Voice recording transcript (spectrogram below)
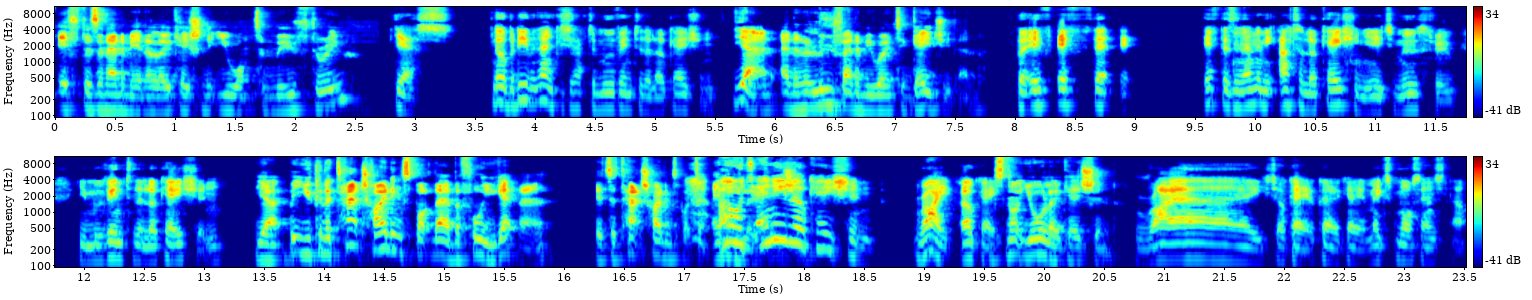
if there's an enemy in a location that you want to move through, Yes. No, but even then, because you have to move into the location. yeah, and, and an aloof enemy won't engage you then. But if if the, if there's an enemy at a location you need to move through, you move into the location. Yeah, but you can attach hiding spot there before you get there. It's attach hiding spot to any oh, it's location. any location. Right. Okay. It's not your location. Right. Okay. Okay. Okay. It makes more sense now.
